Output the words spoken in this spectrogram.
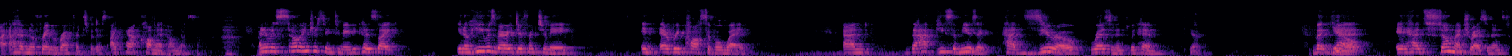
I have no frame of reference for this. I can't comment on this. and it was so interesting to me because like, you know, he was very different to me in every possible way. And that piece of music had zero resonance with him. Yeah. But yet, you know, it had so much resonance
